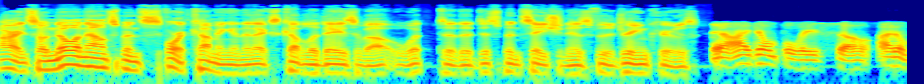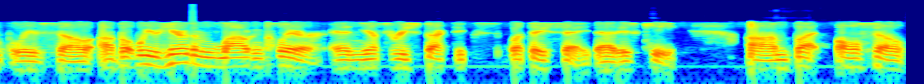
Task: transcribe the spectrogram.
All right, so no announcements forthcoming in the next couple of days about what uh, the dispensation is for the Dream Cruise. Yeah, I don't believe so. I don't believe so. Uh, but we hear them loud and clear, and you have to respect ex- what they say. That is key. Um, but also,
